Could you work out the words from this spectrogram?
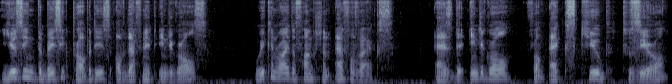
using the basic properties of definite integrals, we can write the function f of x as the integral from x cubed to 0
